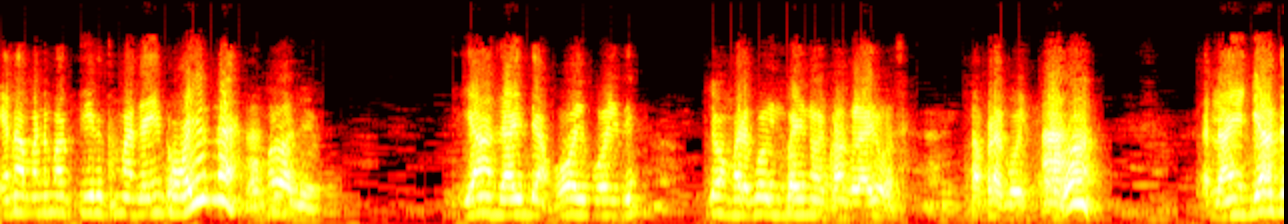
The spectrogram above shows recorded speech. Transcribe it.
એના મનમાં તીર્થમાં જઈ તો હોય જ ને? જ્યાં જાય ત્યાં હોય કોઈ દી. જો મારે ગોવિંદભાઈ નો કાગળાયો છે. આપડા ગોવિંદ એટલે અહીં ગયા તો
